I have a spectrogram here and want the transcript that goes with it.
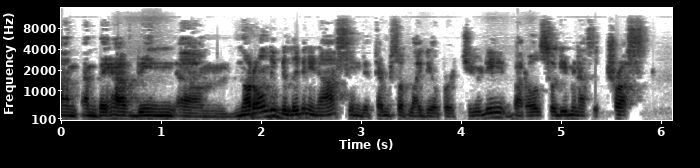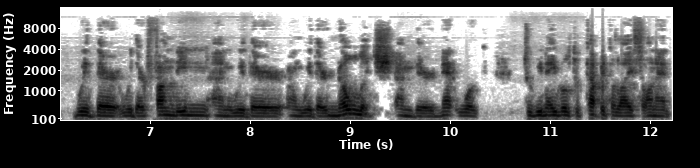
Um, and they have been um, not only believing in us in the terms of like the opportunity, but also giving us the trust with their with their funding and with their and with their knowledge and their network to being able to capitalize on it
